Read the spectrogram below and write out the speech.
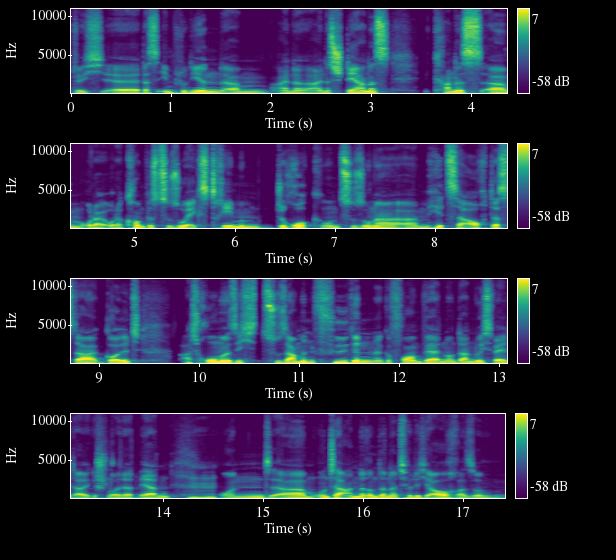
durch äh, das Implodieren ähm, eine, eines Sternes kann es ähm, oder, oder kommt es zu so extremem Druck und zu so einer Hitze auch, dass da Goldatome sich zusammenfügen, äh, geformt werden und dann durchs Weltall geschleudert werden. Mhm. Und ähm, unter anderem dann natürlich auch, also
